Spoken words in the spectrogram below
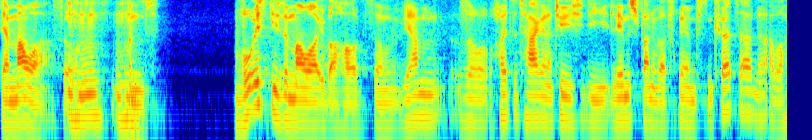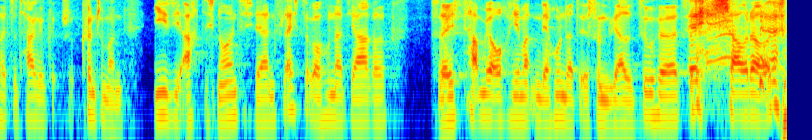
der Mauer. So. Mhm, mhm. und wo ist diese Mauer überhaupt? So, wir haben so heutzutage natürlich, die Lebensspanne war früher ein bisschen kürzer, ne, aber heutzutage könnte man easy 80, 90 werden, vielleicht sogar 100 Jahre. Vielleicht haben wir auch jemanden, der 100 ist und gerade zuhört. Shoutout.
